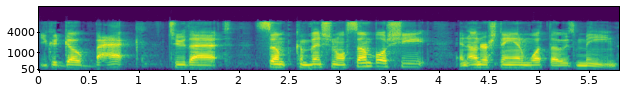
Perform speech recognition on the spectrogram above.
you could go back to that conventional symbol sheet and understand what those mean.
